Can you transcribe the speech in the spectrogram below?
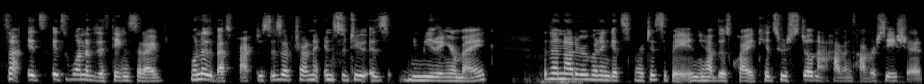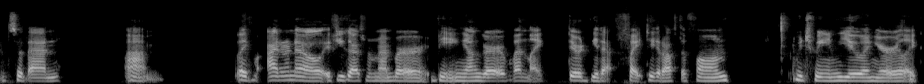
it's not, it's, it's one of the things that I've, one of the best practices I've tried to institute is muting your mic but then not everyone gets to participate and you have those quiet kids who are still not having conversation. So then um like i don't know if you guys remember being younger when like there would be that fight to get off the phone between you and your like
